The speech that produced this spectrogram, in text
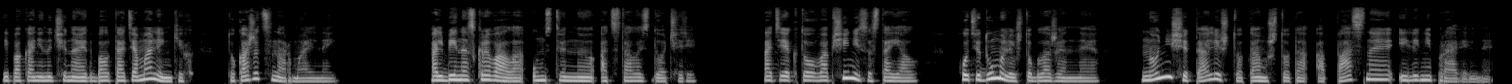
и пока не начинает болтать о маленьких, то кажется нормальной. Альбина скрывала умственную отсталость дочери. А те, кто вообще не состоял, хоть и думали, что блаженная, но не считали, что там что-то опасное или неправильное.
